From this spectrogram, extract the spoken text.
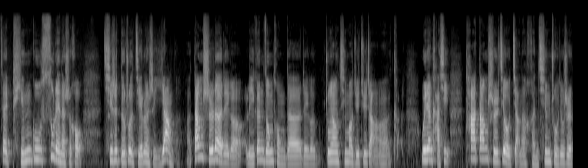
在评估苏联的时候。其实得出的结论是一样的啊。当时的这个里根总统的这个中央情报局局长呃卡威廉卡西，他当时就讲得很清楚，就是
